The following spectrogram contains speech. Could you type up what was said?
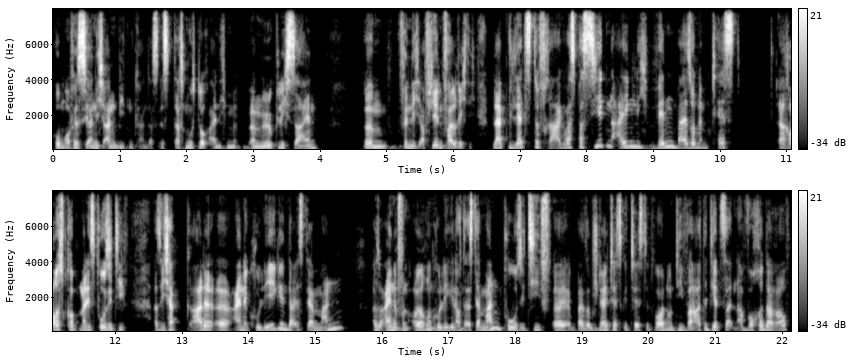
Homeoffice ja nicht anbieten kann. Das ist, das muss doch eigentlich äh, möglich sein. Ähm, Finde ich auf jeden Fall richtig. Bleibt die letzte Frage. Was passiert denn eigentlich, wenn bei so einem Test rauskommt, man ist positiv? Also ich habe gerade äh, eine Kollegin, da ist der Mann, also eine von euren Kolleginnen auch, da ist der Mann positiv äh, bei so einem Schnelltest getestet worden und die wartet jetzt seit einer Woche darauf,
